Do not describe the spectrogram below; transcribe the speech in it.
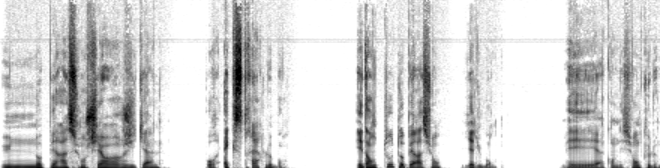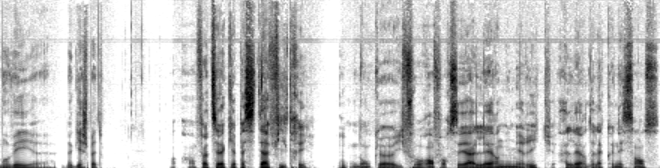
une opération chirurgicale pour extraire le bon. Et dans toute opération, il y a du bon, mais à condition que le mauvais euh, ne gâche pas tout. En fait, c'est la capacité à filtrer. Donc, euh, il faut renforcer à l'ère numérique, à l'ère de la connaissance,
